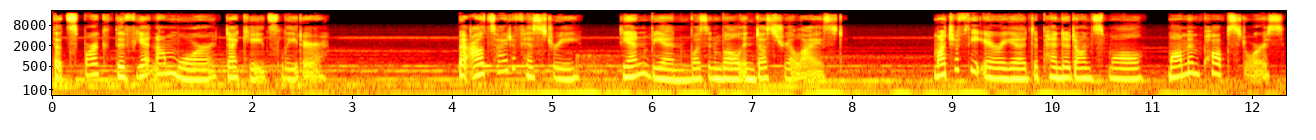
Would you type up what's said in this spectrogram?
that sparked the Vietnam War decades later. But outside of history, Dien Bien wasn't well industrialized. Much of the area depended on small mom and pop stores,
